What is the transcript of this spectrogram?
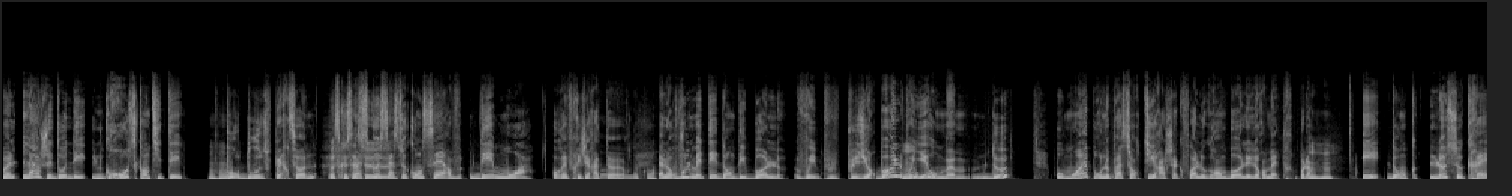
ben, Là, j'ai donné une grosse quantité Mhm. pour 12 personnes Parce que ça parce se... que ça se conserve des mois au réfrigérateur. Oh. Alors, vous le mettez dans des bols, vous voyez, pl- plusieurs bols, vous Mhm. voyez, ou même deux, au moins pour ne pas sortir à chaque fois le grand bol et le remettre. Voilà. Mhm. Et donc, le secret,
